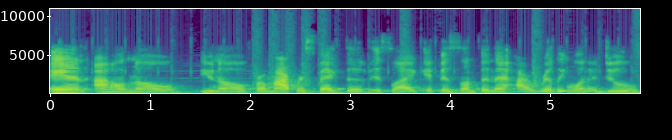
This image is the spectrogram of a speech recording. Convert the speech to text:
And I don't know, you know, from my perspective, it's like if it's something that I really want to do,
